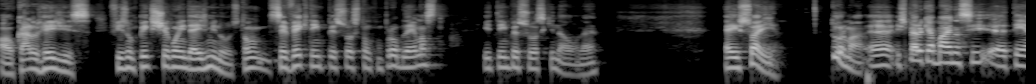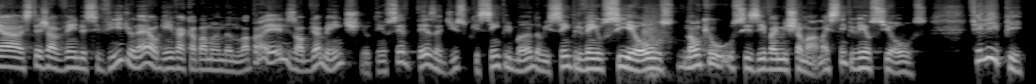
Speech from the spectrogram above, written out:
Ó, o Carlos Reis diz: fiz um Pix chegou em 10 minutos. Então, você vê que tem pessoas que estão com problemas e tem pessoas que não, né? É isso aí. Turma, é, espero que a Binance é, tenha, esteja vendo esse vídeo, né? Alguém vai acabar mandando lá para eles, obviamente. Eu tenho certeza disso, porque sempre mandam e sempre vem os CEOs. Não que o, o vai me chamar, mas sempre vem os CEOs. Felipe,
